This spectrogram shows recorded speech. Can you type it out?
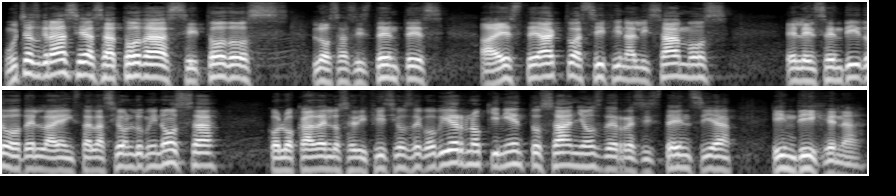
Muchas gracias a todas y todos los asistentes a este acto. Así finalizamos el encendido de la instalación luminosa colocada en los edificios de gobierno, 500 años de resistencia indígena.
